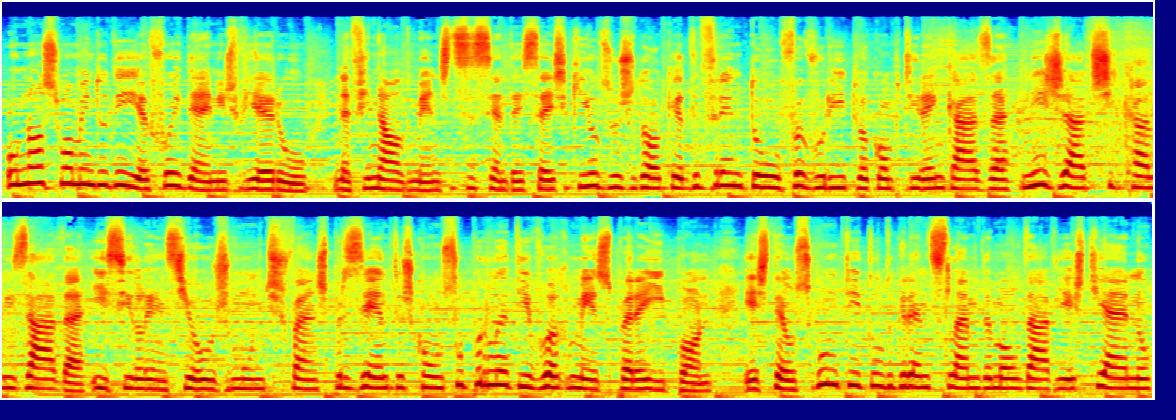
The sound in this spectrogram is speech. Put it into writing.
O nosso homem do dia foi Denis Vieru. Na final de menos de 66 quilos, o judoca defrentou o favorito a competir em casa, Nijad Chikalizada, e silenciou os muitos fãs presentes com um superlativo arremesso para Ippon. Este é o segundo título de Grande Slam da Moldávia este ano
